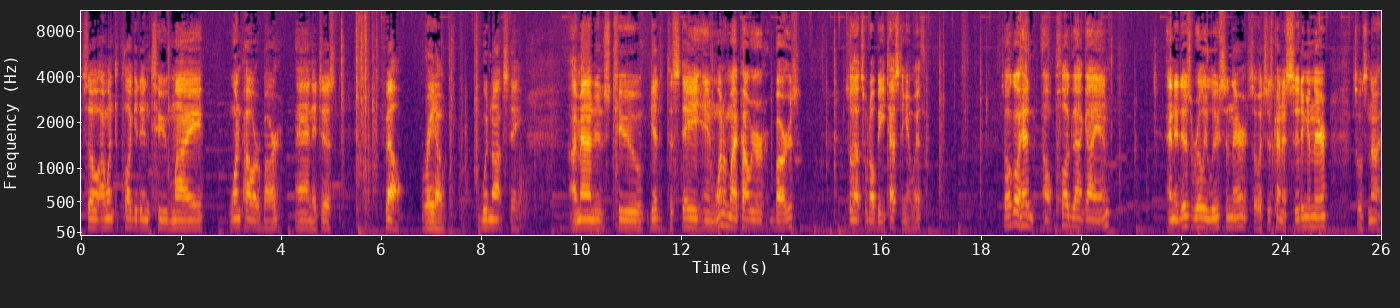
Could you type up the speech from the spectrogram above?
So I went to plug it into my one power bar and it just fell right out. Would not stay. I managed to get it to stay in one of my power bars. So that's what I'll be testing it with. So I'll go ahead and I'll plug that guy in. And it is really loose in there, so it's just kind of sitting in there. So it's not,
